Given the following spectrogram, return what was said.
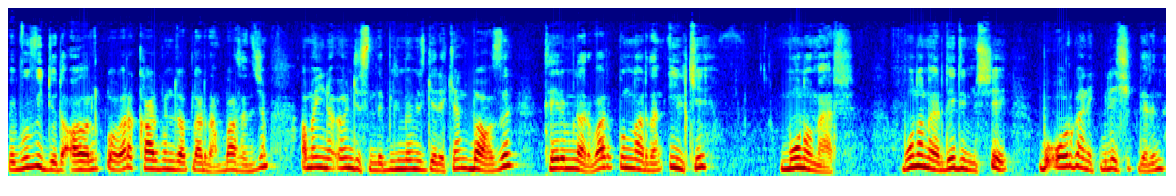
ve bu videoda ağırlıklı olarak karbonhidratlardan bahsedeceğim. Ama yine öncesinde bilmemiz gereken bazı terimler var. Bunlardan ilki monomer. Monomer dediğimiz şey bu organik bileşiklerin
